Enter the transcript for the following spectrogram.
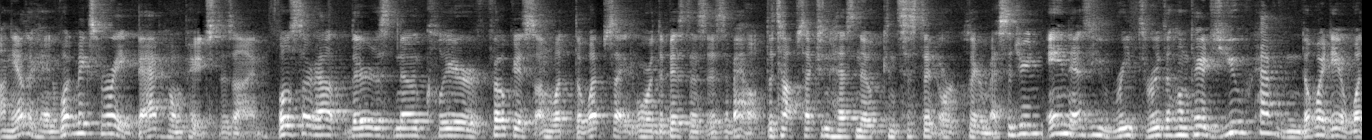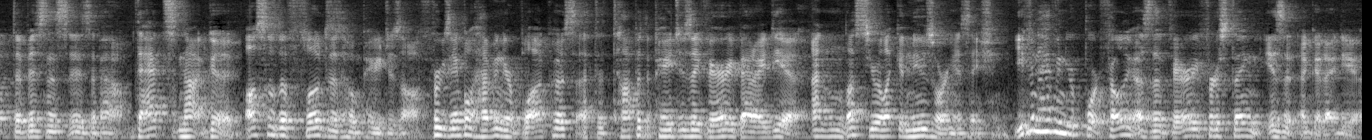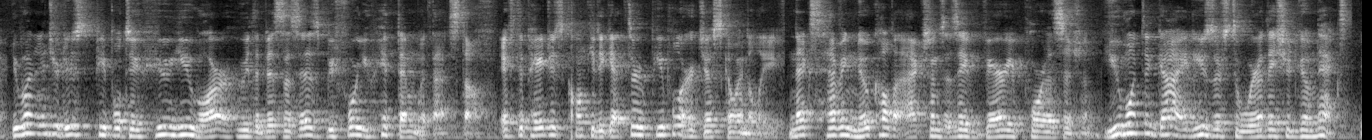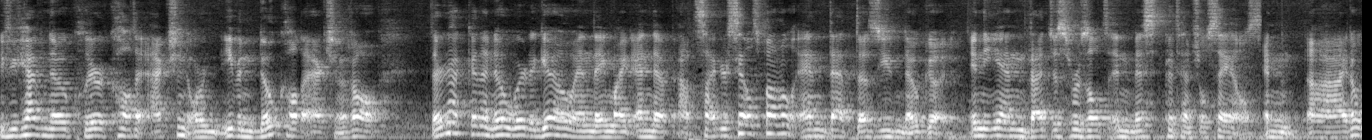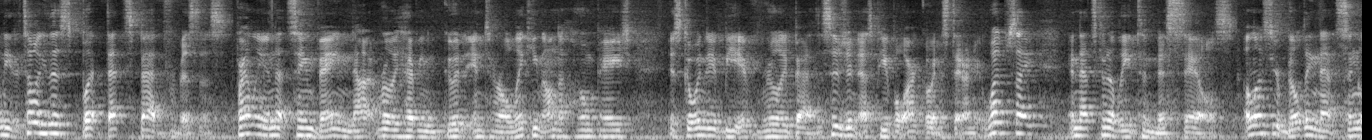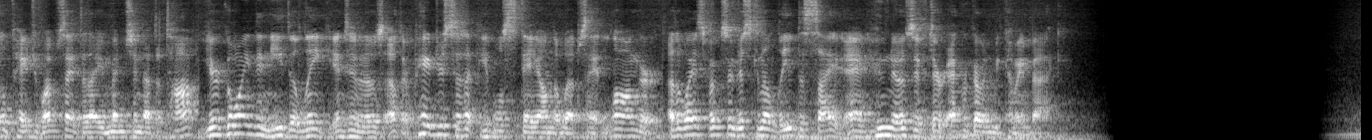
On the other hand, what makes for a bad homepage design? Well, start out, there's no clear focus on what the website or the business is about. The top section has no consistent or clear messaging, and as you read through the homepage, you have no idea what the business is about. That's not good. Also, the flow to the homepage is off. For example, having your blog posts at the top of the page is a very bad idea, unless you're like a news organization. Even having your portfolio as the very first thing isn't a good idea. You want to introduce people to who you are, who the business is before you hit them with that stuff. If the page is clunky to get through, people are just going to leave. Next, having no call to actions is a very poor decision. You want to guide users to where they should go next. If you have no clear call to action or even no call to action at all, they're not going to know where to go and they might end up outside your sales funnel and that does you no good. In the end, that just results in missed potential sales. And uh, I don't need to tell you this, but that's bad for business. Finally, in that same vein, not really having good internal linking on the homepage is going to be a really bad decision as people aren't going to stay on your website and that's going to lead to missed sales. Unless you're building that single page website that I mentioned at the top, you're going to need to link into those other pages so that people stay on the website longer. Otherwise, folks are just going to leave the site and who knows if they're ever going to be coming back.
